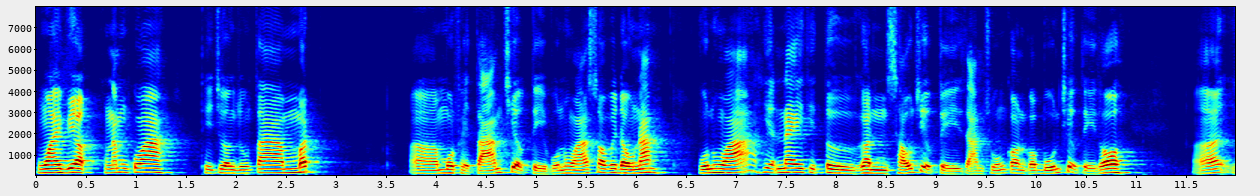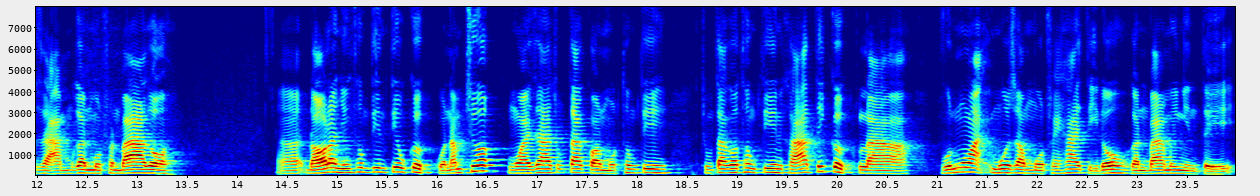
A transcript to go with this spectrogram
ngoài việc năm qua thị trường chúng ta mất ờ, uh, 1,8 triệu tỷ vốn hóa so với đầu năm, vốn hóa hiện nay thì từ gần 6 triệu tỷ giảm xuống còn có 4 triệu tỷ thôi. Đấy, giảm gần 1 phần 3 rồi. À, đó là những thông tin tiêu cực của năm trước. Ngoài ra chúng ta còn một thông tin, chúng ta có thông tin khá tích cực là vốn ngoại mua dòng 1,2 tỷ đô, gần 30.000 tỷ.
